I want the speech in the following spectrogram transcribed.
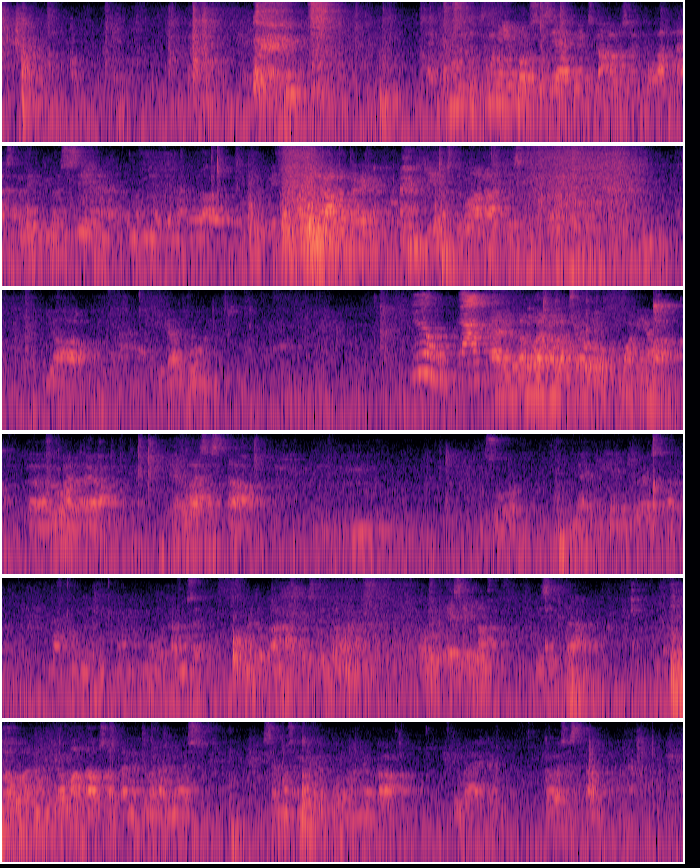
impulssisia, että miksi mä halusin puhua tästä liittyy myös siihen, että mä mietin, että mitä mä olin alun perin kiinnostunut anarkismista ja ikään kuin häiriltä luennolla on ollut monia ö, luentoja erilaisista suurmerkkihenkilöistä, Bakunin ja muut tämmöiset, kun tuota anarkistit ovat olleet esillä, niin sitten haluan ainakin omalta osaltani tuoda myös semmoisen näkökulman, joka tulee ehkä toisesta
